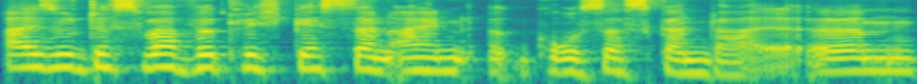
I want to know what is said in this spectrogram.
Also das war wirklich gestern ein äh, großer Skandal. Ähm,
